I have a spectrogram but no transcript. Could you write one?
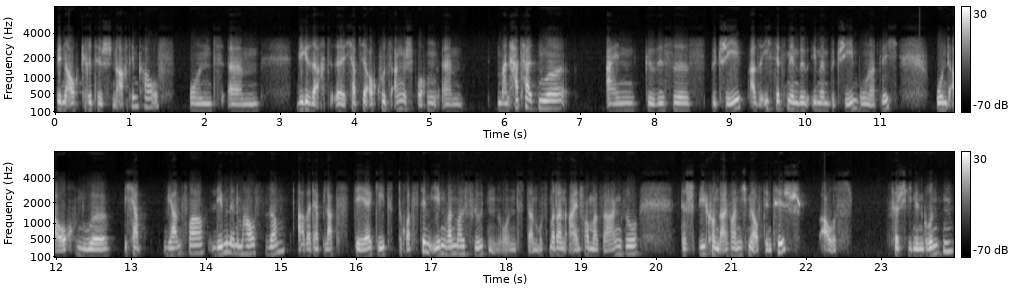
bin auch kritisch nach dem Kauf und ähm, wie gesagt, äh, ich habe es ja auch kurz angesprochen, ähm, man hat halt nur ein gewisses Budget, also ich setze mir immer ein Budget monatlich und auch nur, ich habe wir haben zwar leben in einem Haus zusammen, aber der Platz, der geht trotzdem irgendwann mal flöten und dann muss man dann einfach mal sagen so, das Spiel kommt einfach nicht mehr auf den Tisch aus verschiedenen Gründen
